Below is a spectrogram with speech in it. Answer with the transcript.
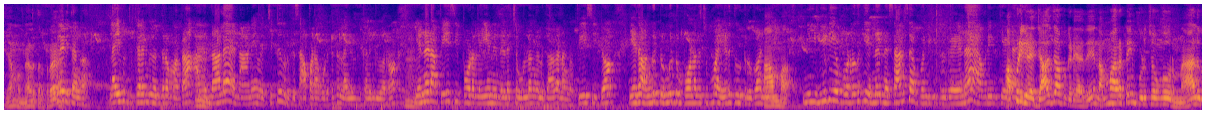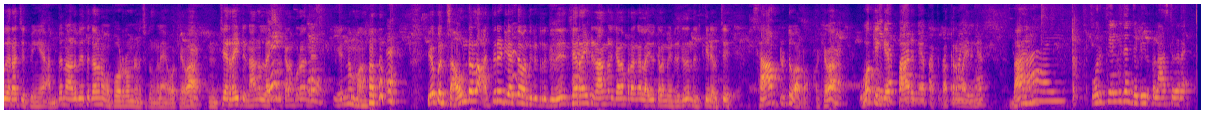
ஏமா மேல தள்ளுற? இல்லடி தங்கம் லைவுக்கு கிளம்பி வந்துட மாட்டான். அதனால நானே வச்சுட்டு இவருக்கு சாப்பாடா கொடுத்துட்டு லைவுக்கு கிளம்பி வர்றோம். என்னடா பேசி போடலையேன்னு நினைச்ச உள்ளங்களுக்காக நாங்க பேசிட்டோம். ஏதோ அங்கிட்டும் இங்கிட்டும் போனதை சும்மா எடுத்து விட்டுருக்கோம். ஆமா. நீ வீடியோ போடுறதுக்கு என்னென்ன சால்சா பண்ணிக்கிட்டு இருக்க என்ன அப்படின்னு கேட்டேன் அப்படி கிடையாது. ஜால் ஜாப் கிடையாது. நம்ம அரட்டையும் பிடிச்சவங்க ஒரு நாலு பேராச்சும் இருப்பீங்க. அந்த நாலு பேத்துக்காக நம்ம போடுறோம்னு நினைச்சுக்கோங்களேன். ஓகேவா ம், சரி ரைட்டு நாங்க லைவ் கிளம்புறோம். என்னம்மா? எப்ப சவுண்ட் எல்லாம் அதிரடியா தான் வந்துகிட்டு இருக்குது. சரி ரைட்டு நாங்களும் கிளம்புறாங்க. லைவ் கிளம்பிட்டு இருக்குது. இந்த கீரை வச்சு சாப்பிட்டுட்டு வர்றோம் ஓகேவா ஓகேங்க பாருங்க பத்திரமா இருங்க. பாய் பாய் ஒரு கேள்வி தான் சொல்லியிருக்கோம் லாஸ்ட் வரை.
